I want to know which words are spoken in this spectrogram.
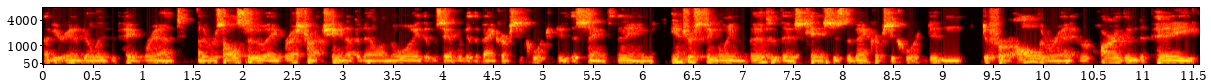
of your inability to pay rent. There was also a restaurant chain up in Illinois that was able to get the bankruptcy court to do the same thing. Interestingly, in both of those cases, the bankruptcy court didn't defer all the rent. It required them to pay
